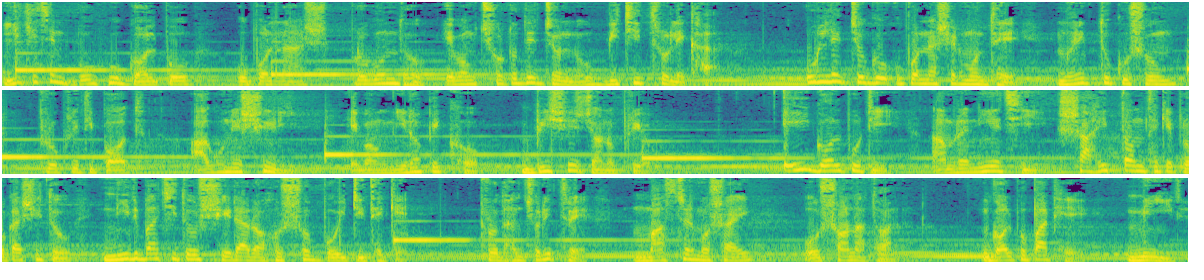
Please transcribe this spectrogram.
লিখেছেন বহু গল্প, উপন্যাস, প্রবন্ধ এবং ছোটদের জন্য বিচিত্র লেখা। উল্লেখযোগ্য উপন্যাসের মধ্যে মৃত্যু কুসুম প্রকৃতিপথ আগুনের সিঁড়ি এবং নিরপেক্ষ, বিশেষ জনপ্রিয়। এই গল্পটি আমরা নিয়েছি সাহিত্যম থেকে প্রকাশিত নির্বাচিত সেরা রহস্য বইটি থেকে। প্রধান চরিত্রে মাস্টার মশাই ও সনাতন। গল্প পাঠে মীর,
